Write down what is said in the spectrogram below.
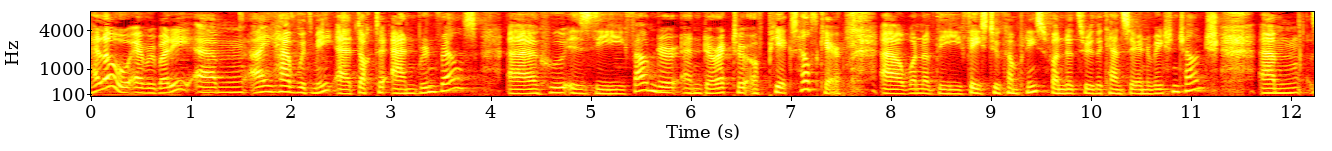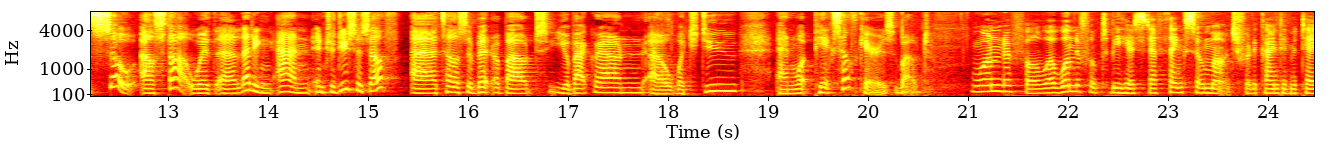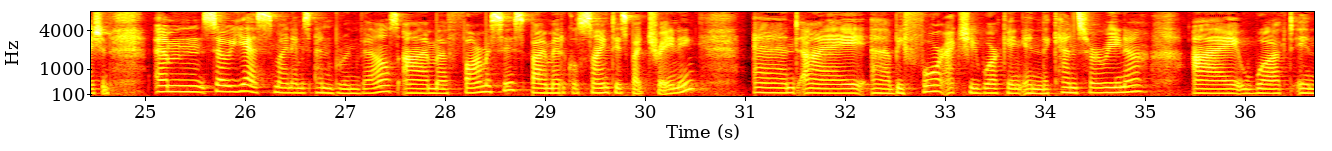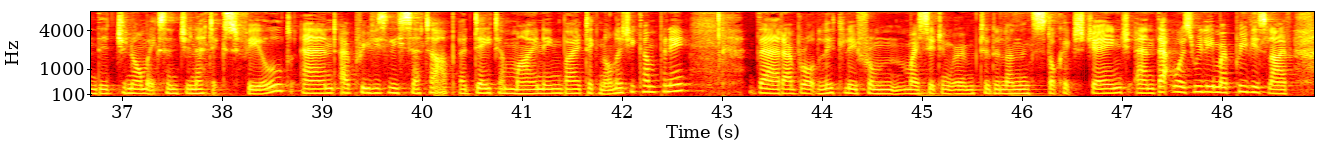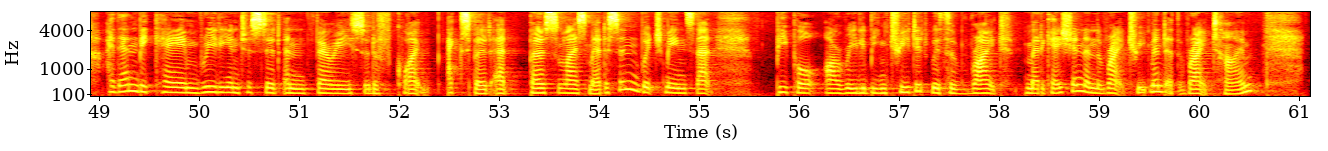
hello, everybody. Um, I have with me uh, Dr. Anne Bruinvels, uh, who is the founder and director of PX Healthcare, uh, one of the phase two companies funded through the Cancer Innovation Challenge. Um, so I'll start with uh, letting Anne introduce herself, uh, tell us a bit about your background, uh, what you do, and what PX Healthcare is about. Wonderful. Well, wonderful to be here, Steph. Thanks so much for the kind invitation. Um, so, yes, my name is Anne Bruinvels. I'm a pharmacist, biomedical scientist by training. And I, uh, before actually working in the cancer arena, I worked in the genomics and genetics field. And I previously set up a data mining biotechnology company that I brought literally from my sitting room to the London Stock Exchange. And that was really my previous life. I then became really interested and very sort of quite expert at personalized medicine, which means that people are really being treated with the right medication and the right treatment at the right time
